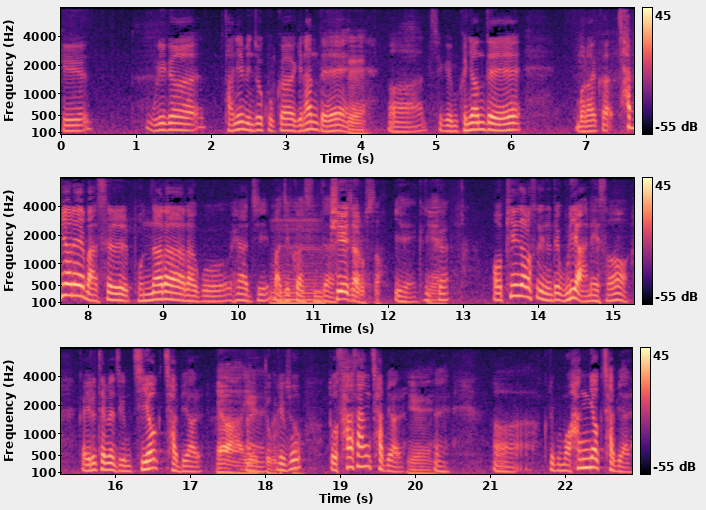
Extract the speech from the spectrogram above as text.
그, 우리가 단일 민족 국가이긴 한데, 네. 어, 지금 근현대에 뭐랄까, 차별의 맛을 본 나라라고 해야지 맞을 것 같습니다. 음, 피해자로서. 예, 그러니까, 어, 피해자로서 있는데 우리 안에서, 그러니까 이를테면 지금 지역 차별, 야, 예, 예, 또 그리고 그렇죠. 또 사상 차별, 예. 예. 어, 그리고 뭐 학력 차별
